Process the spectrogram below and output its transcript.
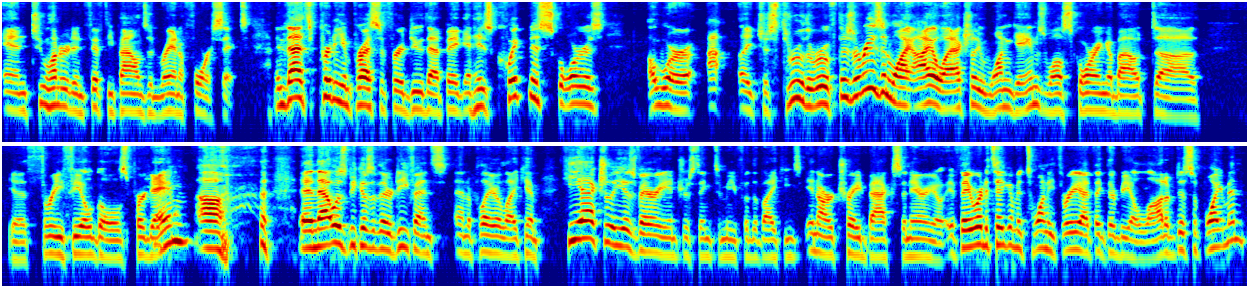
and 250 pounds and ran a four six, and that's pretty impressive for a dude that big. And his quickness scores were uh, like just through the roof. There's a reason why Iowa actually won games while scoring about uh, yeah, three field goals per game. Uh, and that was because of their defense and a player like him. He actually is very interesting to me for the Vikings in our trade back scenario. If they were to take him at 23, I think there'd be a lot of disappointment.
